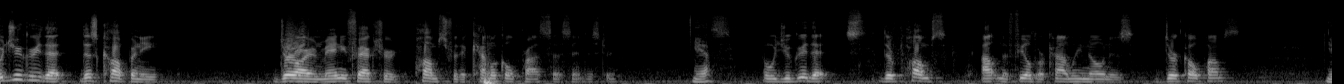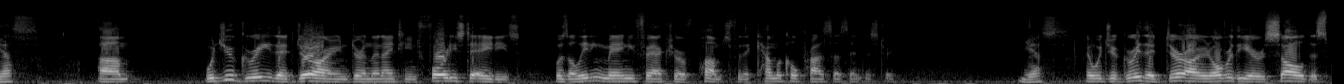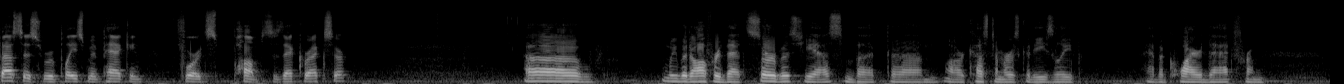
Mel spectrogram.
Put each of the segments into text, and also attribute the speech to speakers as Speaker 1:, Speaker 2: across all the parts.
Speaker 1: Would you agree that this company, Duriron, manufactured pumps for the chemical process industry?
Speaker 2: Yes,
Speaker 1: And would you agree that s- their pumps out in the field were commonly known as Durco pumps?
Speaker 2: yes,
Speaker 1: Um, Would you agree that Duriron during the 1940s to 80s was a leading manufacturer of pumps for the chemical process industry?
Speaker 2: yes,
Speaker 1: And would you agree that Duriron over the years sold asbestos replacement packing for its pumps? Is that correct, sir?
Speaker 2: Uh, We would offer that service, yes, but um, our customers could easily have acquired that from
